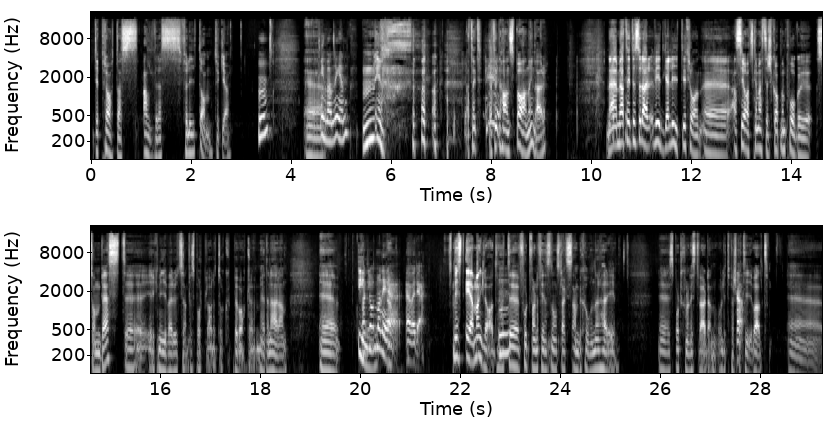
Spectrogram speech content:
det pratas alldeles för lite om tycker jag. Mm. Eh, Invandringen? Mm, in jag, tänkte, jag tänkte ha en spaning där. Nej men jag tänkte sådär vidga lite ifrån, eh, Asiatiska mästerskapen pågår ju som bäst, eh, Erik Niva är utsänd för Sportbladet och bevakar med den äran. Eh, in, Vad glad man är ja. över det. Visst är man glad mm. att det fortfarande finns någon slags ambitioner här i eh, sportjournalistvärlden och lite perspektiv och allt. Eh,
